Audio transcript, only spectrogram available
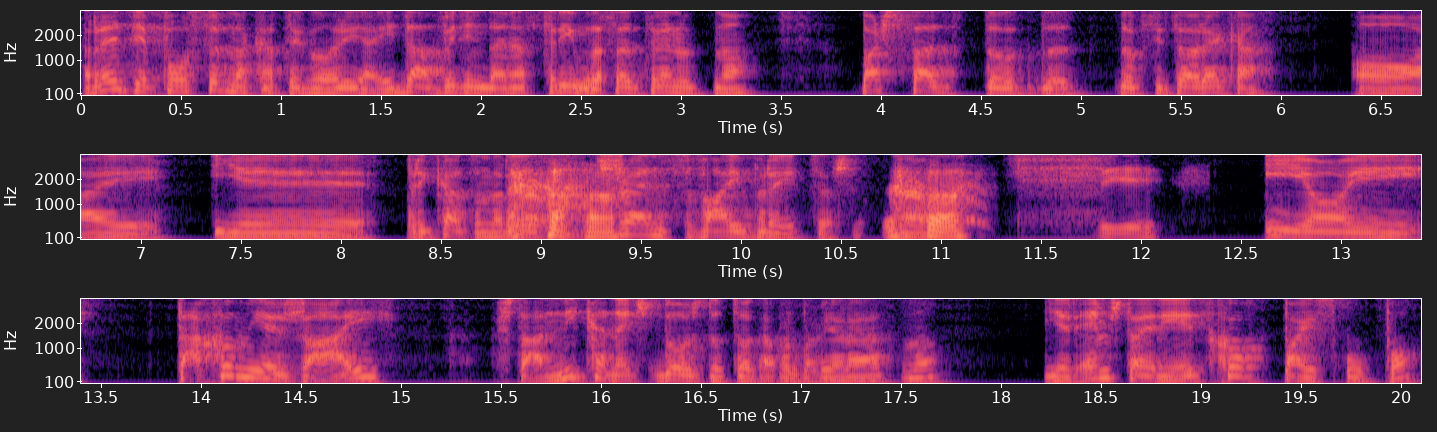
Rez je posebna kategorija i da, vidim da je na streamu Da. sad trenutno, baš sad, do- do- dok si to reka, ovaj, je prikazan Rez Trans Vibrator. I oj, tako mi je žaj, šta nikad neću doći do toga vrlo vjerojatno, jer em šta je rijetko, pa i skupo.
